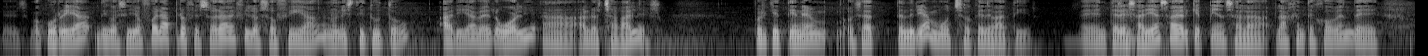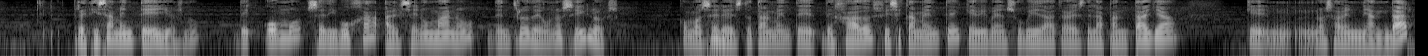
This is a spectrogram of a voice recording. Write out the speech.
que se me ocurría, digo, si yo fuera profesora de filosofía en un instituto, haría ver Wally a, a los chavales. Porque tiene, o sea, tendría mucho que debatir. Me interesaría saber qué piensa la, la gente joven de precisamente ellos, ¿no? De cómo se dibuja al ser humano dentro de unos siglos. Como seres totalmente dejados físicamente, que viven su vida a través de la pantalla, que no saben ni andar,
